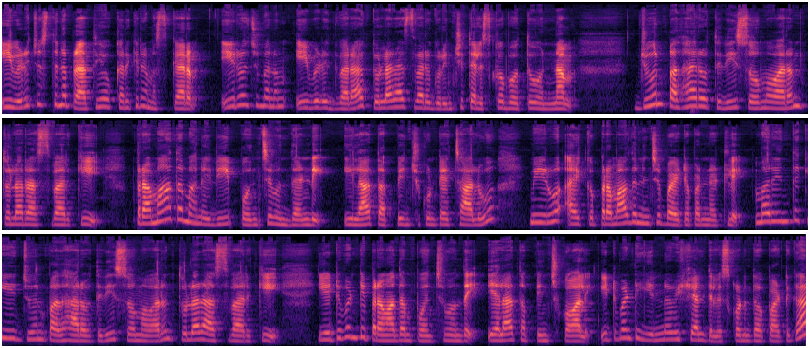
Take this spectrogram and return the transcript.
ఈ వీడియో చూస్తున్న ప్రతి ఒక్కరికి నమస్కారం. ఈరోజు మనం ఈ వీడియో ద్వారా తులారాశి వారి గురించి తెలుసుకోబోతూ ఉన్నాం. జూన్ పదహారవ తేదీ సోమవారం తులరాశి వారికి ప్రమాదం అనేది పొంచి ఉందండి. ఇలా తప్పించుకుంటే చాలు మీరు ఆ యొక్క ప్రమాదం నుంచి బయటపడినట్లే. మరింతకీ జూన్ పదహారవ తేదీ సోమవారం తులరాశి వారికి ఎటువంటి ప్రమాదం పొంచి ఉంది? ఎలా తప్పించుకోవాలి? ఇటువంటి ఎన్నో విషయాలు తెలుసుకోవడంతో పాటుగా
